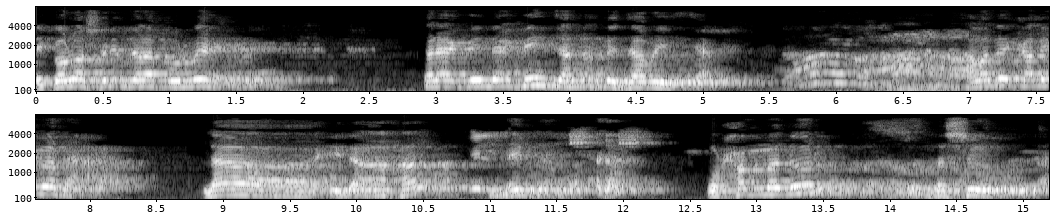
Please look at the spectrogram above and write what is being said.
এই কলমা শরীফ যারা পড়বে, তারা একদিন একদিন জান্নাতে যাবেই, যাবে। আমাদের কালিমাটা, লা মুহাম্মাদুর রাসূলুল্লাহ।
